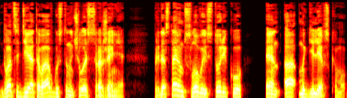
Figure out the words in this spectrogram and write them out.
29 августа началось сражение. Предоставим слово историку Н.А. Могилевскому.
